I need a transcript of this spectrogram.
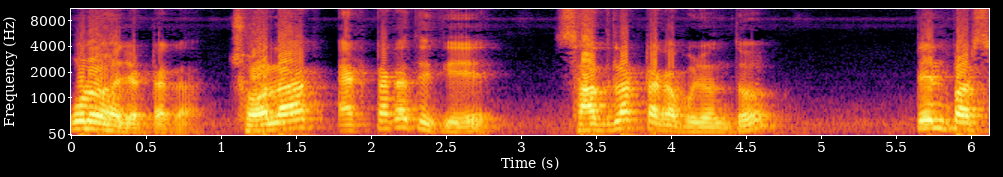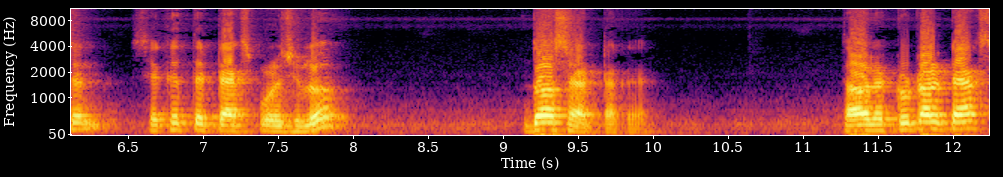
পনেরো হাজার টাকা। ছ লাখ এক টাকা থেকে সাত লাখ টাকা পর্যন্ত টেন পার্সেন্ট সেক্ষেত্রে ট্যাক্স পড়েছিল দশ হাজার টাকা। তাহলে টোটাল ট্যাক্স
